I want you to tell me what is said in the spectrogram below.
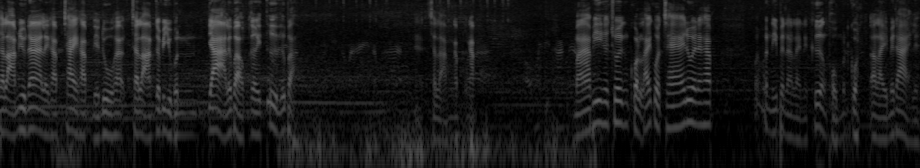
ฉลามอยู่หน้าเลยครับ ใช่ครับ เดี๋ยวดูครับ ฉลามจะไปอยู่บนหญ้าหรือเปล่า เกยตื้นหรือเปล่าเนี่ย ฉลามงับงับมาพี่ก็ช่วยกดไลค์กดแชร์ให้ด้วยนะครับว่าวันนี้เป็นอะไรเนี่ยเครื่องผมมันกดอะไรไม่ได้เลย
